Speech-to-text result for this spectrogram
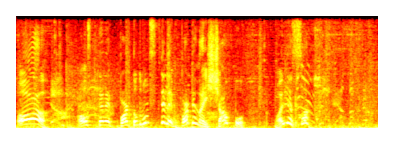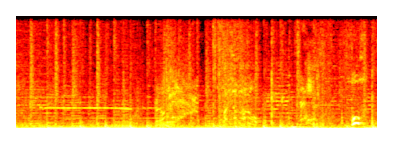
Ó, oh, ó os teleportes. Todo mundo se teleporta na Shao, pô. Olha só. Porra.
